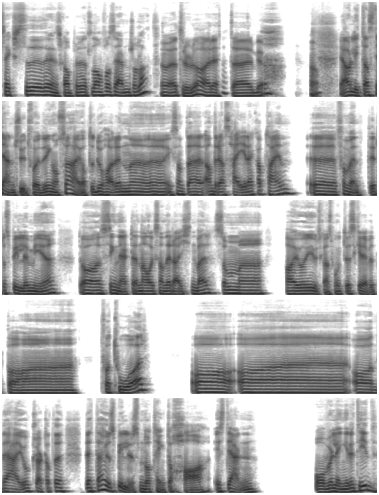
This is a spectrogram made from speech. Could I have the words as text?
seks treningskamper eller noe for Stjernen så langt? Jo, jeg tror du har rett der, Bjørn. Ja. ja, Litt av Stjernens utfordring også er jo at du har en eh, ikke sant, der Andreas Heier er kaptein, eh, forventer å spille mye. Du har signert en Alexander Reichenberg, som eh, har jo i utgangspunktet skrevet på for to år. Og, og, og det er jo klart at det, dette er jo spillere som du har tenkt å ha i Stjernen over lengre tid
